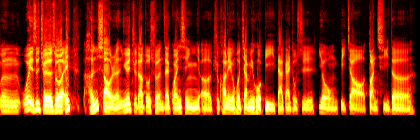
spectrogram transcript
嗯，我也是觉得说，哎，很少人，因为绝大多数人在关心呃区块链或加密货币，大概都是用比较短期的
